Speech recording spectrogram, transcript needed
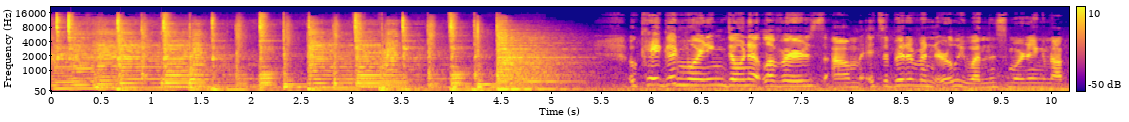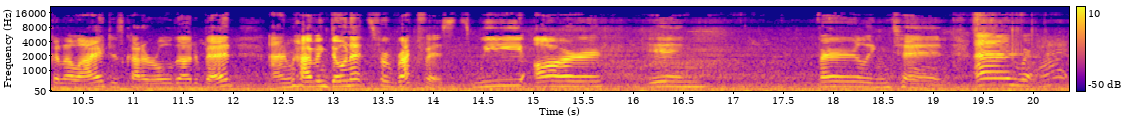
Okay, good morning, donut lovers. Um, it's a bit of an early one this morning, I'm not gonna lie. I Just kind of rolled out of bed and we're having donuts for breakfast. We are in Burlington and we're at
